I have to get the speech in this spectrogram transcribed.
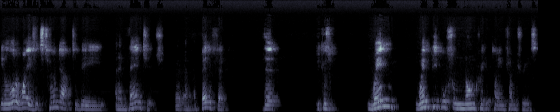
in a lot of ways, it's turned out to be an advantage, a, a benefit that because when when people from non-cricket playing countries,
